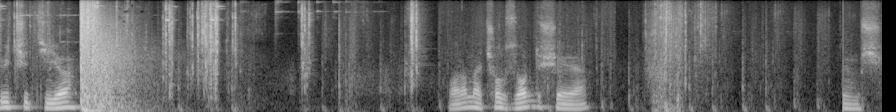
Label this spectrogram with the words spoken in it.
3 itiyor. Var ama çok zor düşüyor ya. Duymuş.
